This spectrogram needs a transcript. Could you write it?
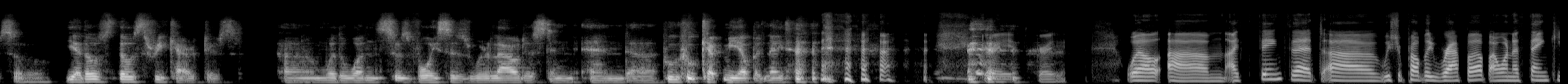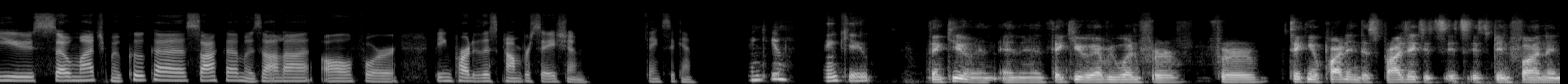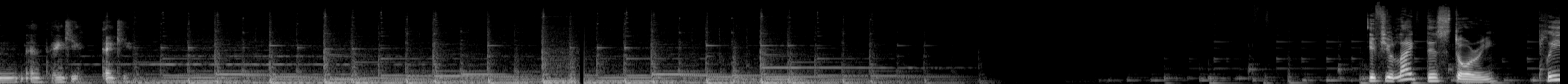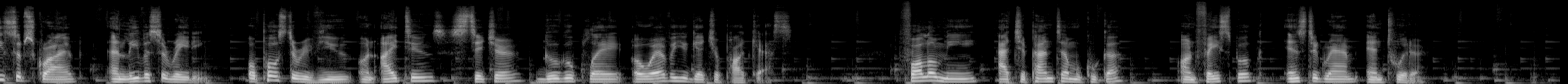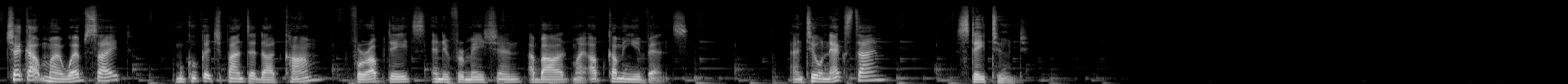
So yeah, those those three characters um, were the ones whose voices were loudest and and uh, who who kept me up at night. great, great. Well, um, I think that uh, we should probably wrap up. I want to thank you so much, Mukuka, Saka, Muzala, all for being part of this conversation. Thanks again. Thank you. Thank you. Thank you, and and uh, thank you everyone for for taking a part in this project. It's it's it's been fun, and and thank you, thank you. If you like this story, please subscribe and leave us a rating or post a review on iTunes, Stitcher, Google Play, or wherever you get your podcasts. Follow me at Chipanta Mukuka on Facebook, Instagram, and Twitter. Check out my website, mukukachipanta.com, for updates and information about my upcoming events. Until next time, stay tuned.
